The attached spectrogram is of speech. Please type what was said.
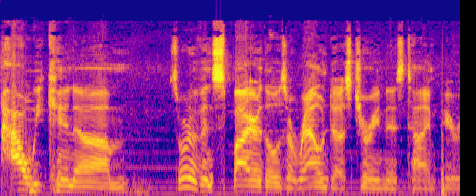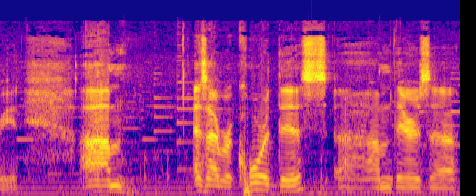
how we can um, sort of inspire those around us during this time period. Um, as I record this, um, there's a,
